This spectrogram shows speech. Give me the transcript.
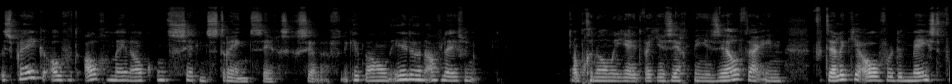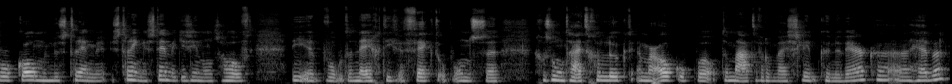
spreken over het algemeen ook ontzettend streng tegen zichzelf. Ik heb al eerder een aflevering opgenomen, die heet Wat je zegt ben jezelf. Daarin vertel ik je over de meest voorkomende strenge stemmetjes in ons hoofd, die bijvoorbeeld een negatief effect op onze gezondheid, gelukt en maar ook op, op de mate waarin wij slim kunnen werken uh, hebben.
